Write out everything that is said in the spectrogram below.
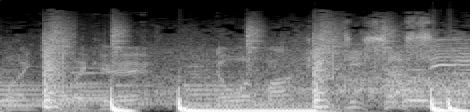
by Gallagher. No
